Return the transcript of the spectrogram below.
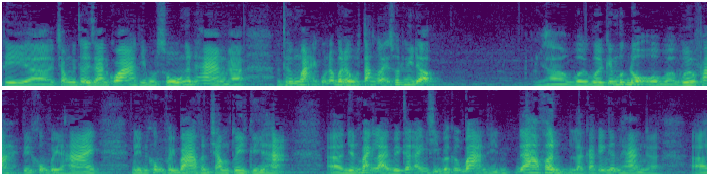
Thì uh, trong cái thời gian qua thì một số ngân hàng uh, thương mại cũng đã bắt đầu tăng lãi suất huy động. À, với với cái mức độ vừa phải từ 0,2 đến 0,3% tùy kỳ hạn à, nhấn mạnh lại với các anh chị và các bạn thì đa phần là các cái ngân hàng à, à,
